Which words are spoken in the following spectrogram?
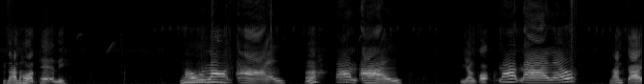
คือนานหอดแท้นี่เอาลาดอายฮะลาดอายมียังเกาะลาดอายแล้วนานกาย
